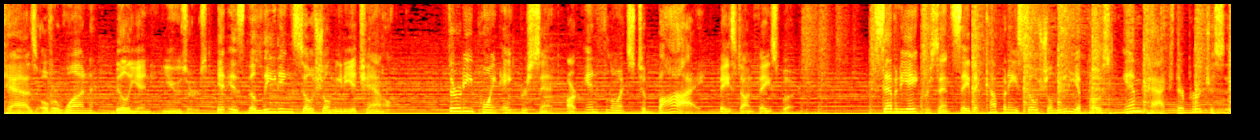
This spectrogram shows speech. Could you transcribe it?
has over 1 billion users. It is the leading social media channel. 30.8% are influenced to buy based on Facebook. 78% say that companies' social media posts impact their purchases.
